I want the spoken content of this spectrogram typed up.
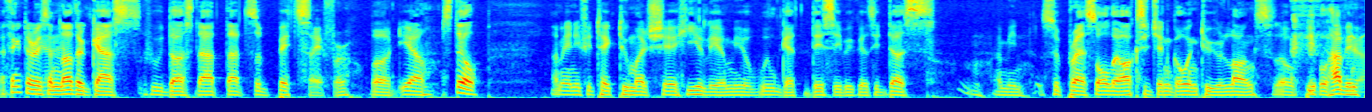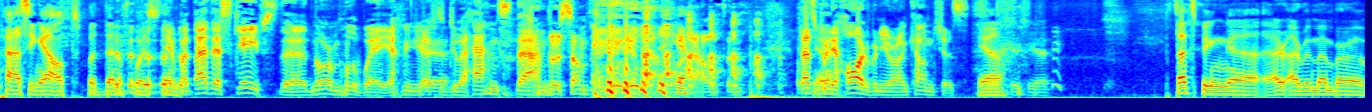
I think there is Yeah. another gas who does that. That's a bit safer, but yeah, still. I mean, if you take too much uh, helium, you will get dizzy because it does. I mean, suppress all the oxygen going to your lungs. So people have been Yeah. passing out, but then of course, Yeah, but that escapes the normal way. I mean, you have Yeah. to do a handstand or something to get that one out. And that's Yeah. pretty hard when you're unconscious. yeah, Because, yeah. that's being. Uh, I, I remember. Uh,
